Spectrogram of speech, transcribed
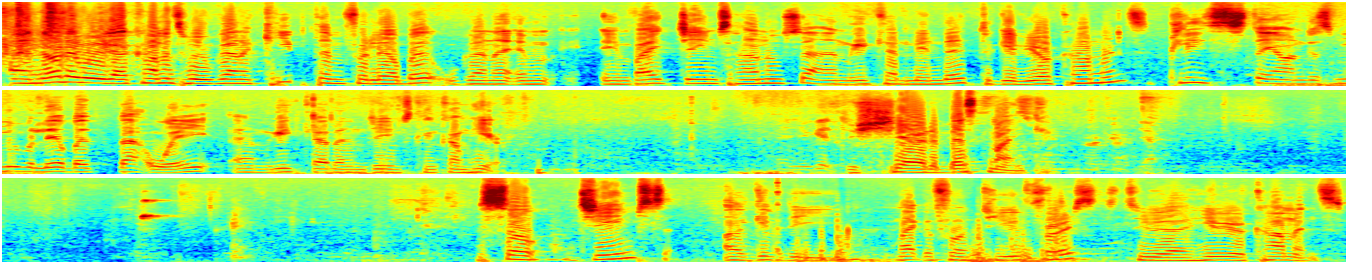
I know that we got comments, we're going to keep them for a little bit. We're going to Im invite James Hanusa and Rikard Linde to give your comments. Please stay on, just move a little bit that way, and Rikard and James can come here. And you get to share the best mic. Okay. Yeah. So, James, I'll give the microphone to you first to uh, hear your comments.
